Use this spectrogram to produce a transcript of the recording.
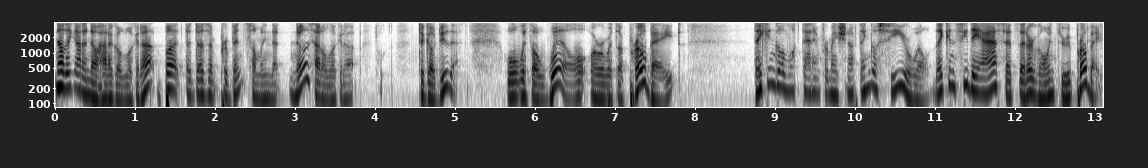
Now they got to know how to go look it up, but that doesn't prevent someone that knows how to look it up to go do that. Well, with a will or with a probate, they can go look that information up. They can go see your will. They can see the assets that are going through probate.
